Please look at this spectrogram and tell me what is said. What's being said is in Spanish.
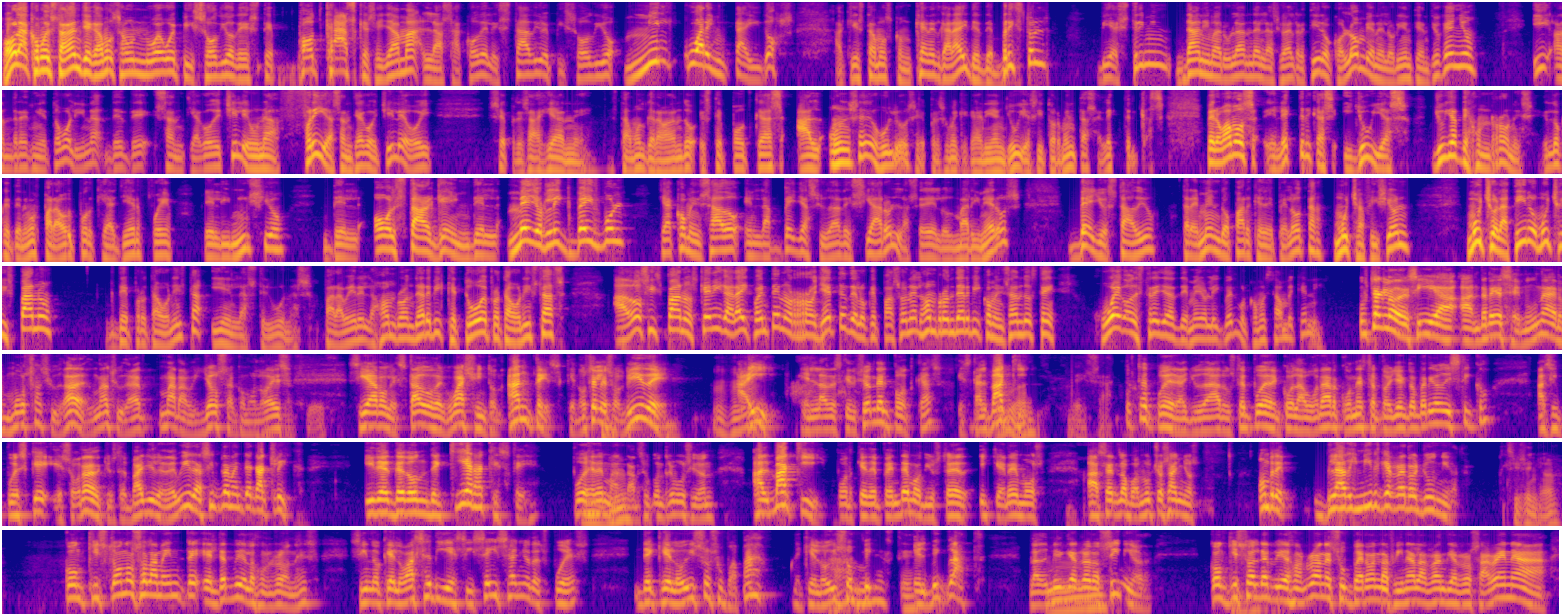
Hola, ¿cómo están? Llegamos a un nuevo episodio de este podcast que se llama La sacó del estadio, episodio 1042. Aquí estamos con Kenneth Garay desde Bristol, vía streaming, Dani Marulanda en la ciudad del Retiro, Colombia, en el oriente antioqueño, y Andrés Nieto Bolina desde Santiago de Chile, una fría Santiago de Chile. Hoy se presagian eh, Estamos grabando este podcast al 11 de julio. Se presume que caerían lluvias y tormentas eléctricas. Pero vamos, eléctricas y lluvias, lluvias de jonrones, es lo que tenemos para hoy, porque ayer fue el inicio del All-Star Game, del Major League Baseball, que ha comenzado en la bella ciudad de Seattle, la sede de los marineros. Bello estadio, tremendo parque de pelota, mucha afición, mucho latino, mucho hispano de protagonista y en las tribunas para ver el Home Run Derby que tuvo de protagonistas a dos hispanos. Kenny Garay, cuéntenos rolletes de lo que pasó en el Home Run Derby comenzando este juego de estrellas de Major League Baseball. ¿Cómo está, hombre, Kenny? Usted lo decía, Andrés, en una hermosa ciudad, en una ciudad maravillosa como lo es, Seattle, estado de Washington. Antes, que no se les olvide, ahí, en la descripción del podcast, está el Baki. Usted puede ayudar, usted puede colaborar con este proyecto periodístico Así pues que es hora de que usted vaya y le dé vida. Simplemente haga clic y desde donde quiera que esté puede mandar su contribución al Baki, porque dependemos de usted y queremos hacerlo por muchos años. Hombre, Vladimir Guerrero Jr. Sí, señor. Conquistó no solamente el derby de los honrones, sino que lo hace 16 años después de que lo hizo su papá, de que lo ah, hizo el Big Black, Vladimir Guerrero mm. Sr. Conquistó el derby de jonrones, superó en la final a Randy Rosarena.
